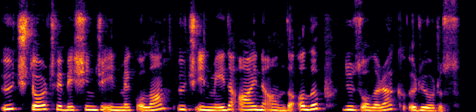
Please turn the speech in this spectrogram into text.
3, 4 ve 5. ilmek olan 3 ilmeği de aynı anda alıp düz olarak örüyoruz.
